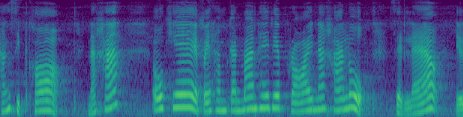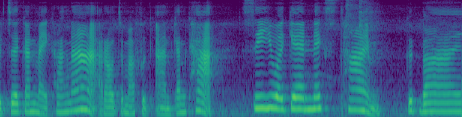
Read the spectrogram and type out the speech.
ทั้ง 10 ข้อนะคะ โอเค ไปทำการบ้านให้เรียบร้อยนะคะลูก เสร็จแล้วเดี๋ยวเจอกันใหม่ครั้งหน้า เราจะมาฝึกอ่านกันค่ะ see you again next time goodbye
